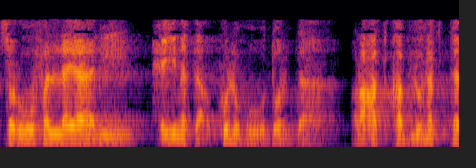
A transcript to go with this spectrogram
صروف الليالي حين تأكله دردا. رعت قبل لفتا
